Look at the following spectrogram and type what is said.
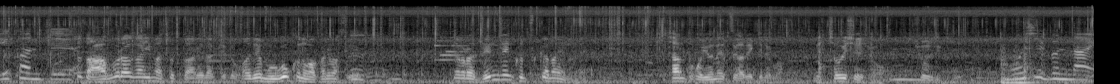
いい感じ。ちょっと油が今ちょっとあれだけど。あでも動くの分かります、うんうんだから全然くっつかないのね。ちゃんとこう余熱ができれば。めっちゃ美味しいでしょ、正直申し分ない。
